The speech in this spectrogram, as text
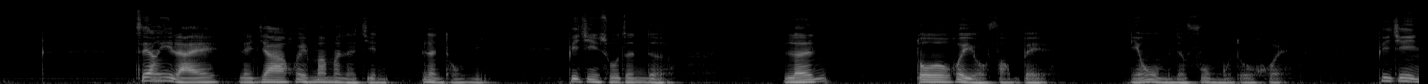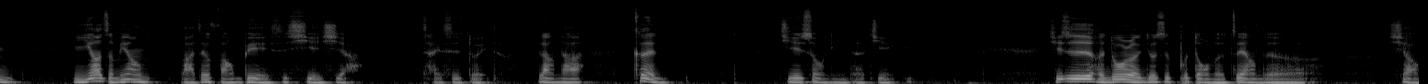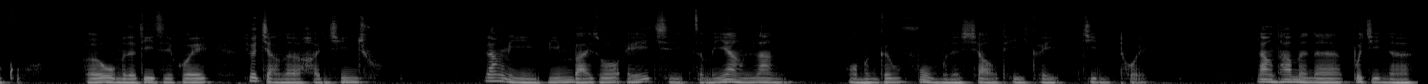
这样一来，人家会慢慢的认认同你。毕竟说真的，人都会有防备，连我们的父母都会。毕竟你要怎么样把这个防备是卸下，才是对的，让他更。接受你的建议，其实很多人就是不懂得这样的效果，而我们的《弟子规》就讲得很清楚，让你明白说，哎，其怎么样让我们跟父母的孝悌可以进退，让他们呢不仅呢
